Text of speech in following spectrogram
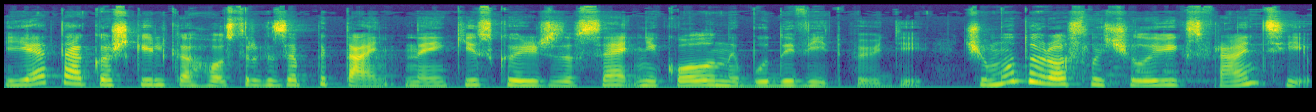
Є також кілька гострих запитань, на які, скоріш за все, ніколи не буде відповіді. Чому дорослий чоловік з Франції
